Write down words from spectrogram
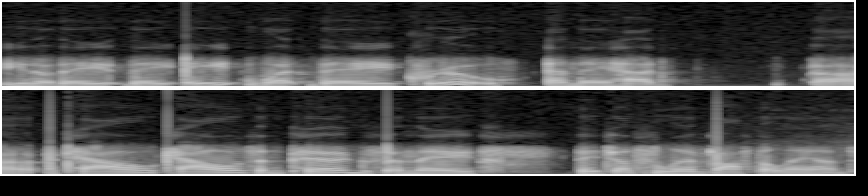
you know, they they ate what they grew, and they had uh, a cow, cows, and pigs, and they they just lived off the land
